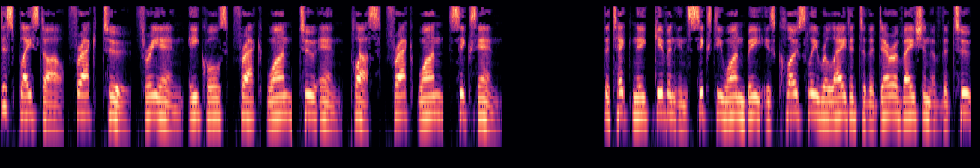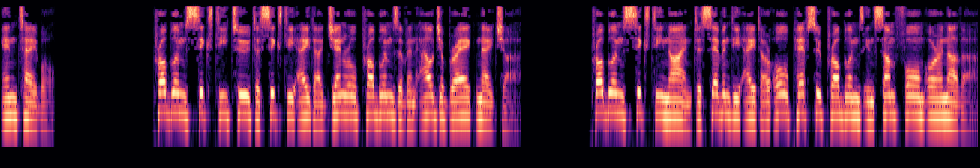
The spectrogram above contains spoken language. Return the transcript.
Display style frac 2 3 n equals frac 1 2 n plus frac 1 6 n. The technique given in 61b is closely related to the derivation of the 2 n table. Problems 62 to 68 are general problems of an algebraic nature. Problems 69 to 78 are all PEFSU problems in some form or another.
